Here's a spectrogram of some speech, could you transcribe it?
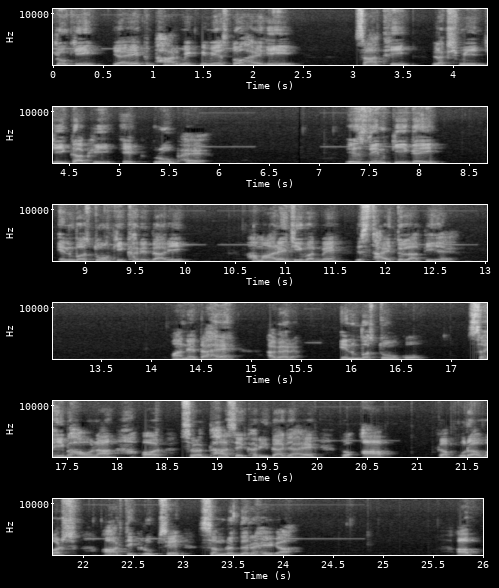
क्योंकि यह एक धार्मिक निवेश तो है ही, साथ ही लक्ष्मी जी का भी एक रूप है। इस दिन की गई इन वस्तुओं की खरीदारी हमारे जीवन में स्थायित्व लाती है। मान्यता है, अगर इन वस्तुओं को सही भावना और श्रद्धा से खरीदा जाए तो आपका पूरा वर्ष आर्थिक रूप से समृद्ध रहेगा। अब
